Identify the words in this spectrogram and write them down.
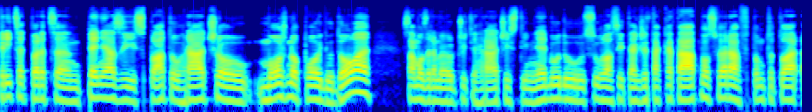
30% peňazí z platov hráčov možno pôjdu dole, Samozrejme určite hráči s tým nebudú súhlasiť, takže taká tá atmosféra v tomto tla-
